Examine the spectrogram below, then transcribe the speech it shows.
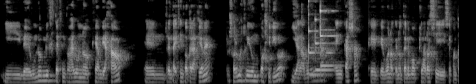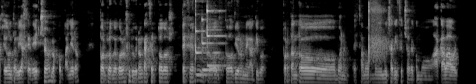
y de unos 1.700 alumnos que han viajado en 35 operaciones, solo hemos tenido un positivo y a la vuelta en casa, que, bueno, que no tenemos claro si se contagió durante el viaje. De hecho, los compañeros, por protocolo, se tuvieron que hacer todos PCR y todos, dieron negativo. Por tanto, bueno, estamos muy, muy satisfechos de cómo ha acabado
